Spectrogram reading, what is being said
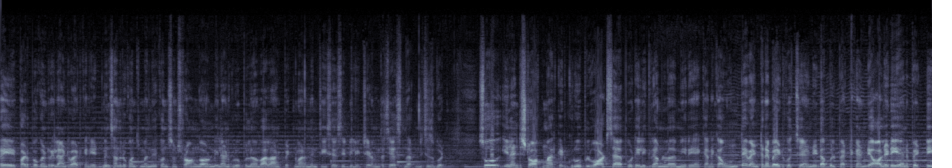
రే పడిపోకుండా ఇలాంటి వాటికి. అడ్మిన్స్ అందరూ కొంతమంది కొంచెం స్ట్రాంగ్గా ఉండి ఇలాంటి గ్రూపులు అలాంటి పెట్టిన వాళ్ళందరినీ తీసేసి డిలీట్ చేయడం అంతా చేస్తున్నారు విచ్ ఇస్ గుడ్ సో ఇలాంటి స్టాక్ మార్కెట్ గ్రూపులు వాట్సాప్ టెలిగ్రామ్లో మీరు కనుక ఉంటే వెంటనే బయటకు వచ్చేయండి డబ్బులు పెట్టకండి. ఆల్రెడీ ఏమైనా పెట్టి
